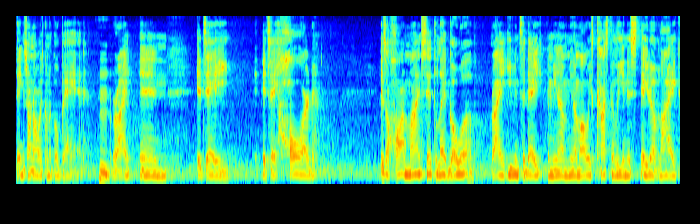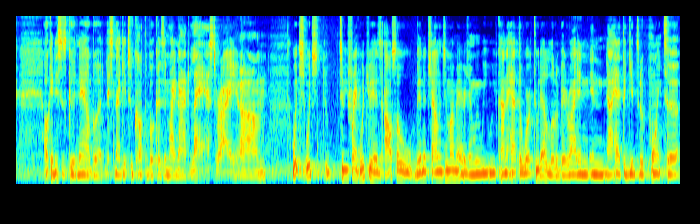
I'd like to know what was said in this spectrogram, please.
things aren't always going to go bad, hmm. right? And it's a it's a hard is a hard mindset to let go of, right? Even today. I mean, I'm you know, I'm always constantly in this state of like, okay, this is good now, but let's not get too comfortable because it might not last, right? Um, which, which, to be frank with you, has also been a challenge in my marriage. I mean, we we've kind of had to work through that a little bit, right? And and I had to get to the point to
